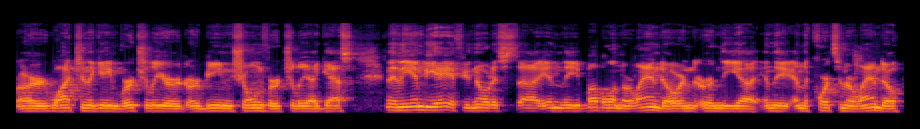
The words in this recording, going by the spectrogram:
are watching the game virtually or, or, being shown virtually i guess. And then the nba if you notice uh, in the bubble in orlando or in, or in the uh, in the in the courts in orlando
